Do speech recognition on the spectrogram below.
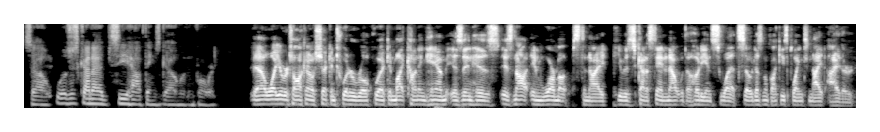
So we'll just kind of see how things go moving forward. Yeah, while you were talking, I was checking Twitter real quick, and Mike Cunningham is in his is not in warmups tonight. He was kind of standing out with a hoodie and sweat, so it doesn't look like he's playing tonight either.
